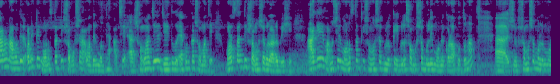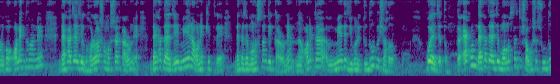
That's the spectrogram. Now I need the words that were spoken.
কারণ আমাদের অনেকটাই মনস্তাত্ত্বিক সমস্যা আমাদের মধ্যে আছে, আর সমাজে যেহেতু এখনকার সমাজে মনস্তান্ত্রিক সমস্যাগুলো আরও বেশি, আগে মানুষের মনস্তান্ত্রিক সমস্যাগুলোকে এগুলো সমস্যা বলে মনে করা হতো না। সমস্যা বলে মনে করা, অনেক ধরনের দেখা যায় যে ঘরোয়া সমস্যার কারণে দেখা যায় যে মেয়েরা অনেক ক্ষেত্রে দেখা যায় মনস্তান্ত্রিক কারণে, অনেকটা মেয়েদের জীবন একটু দুর্বিষহ হয়ে যেত। তো এখন দেখা যায় যে মনস্তান্ত্রিক সমস্যা শুধু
